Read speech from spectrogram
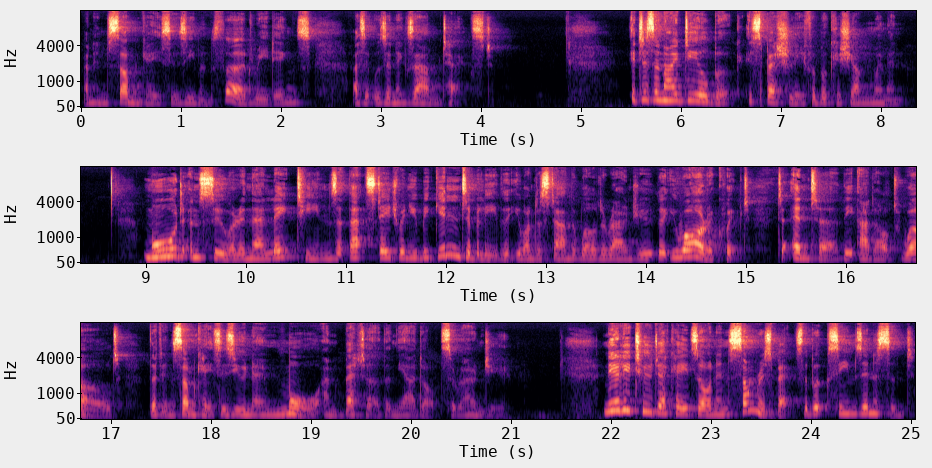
and in some cases even third readings, as it was an exam text. It is an ideal book, especially for bookish young women. Maud and Sue are in their late teens, at that stage when you begin to believe that you understand the world around you, that you are equipped to enter the adult world, that in some cases you know more and better than the adults around you. Nearly two decades on, in some respects, the book seems innocent.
